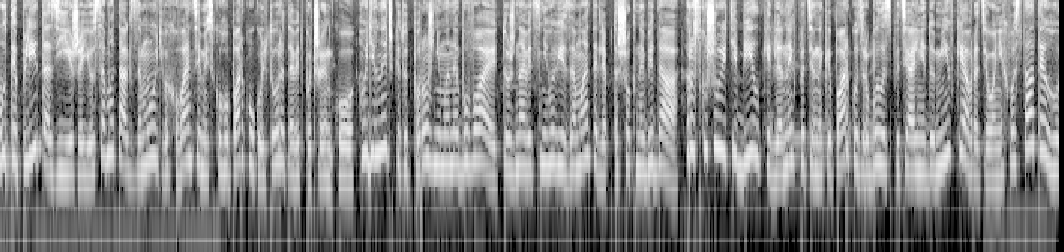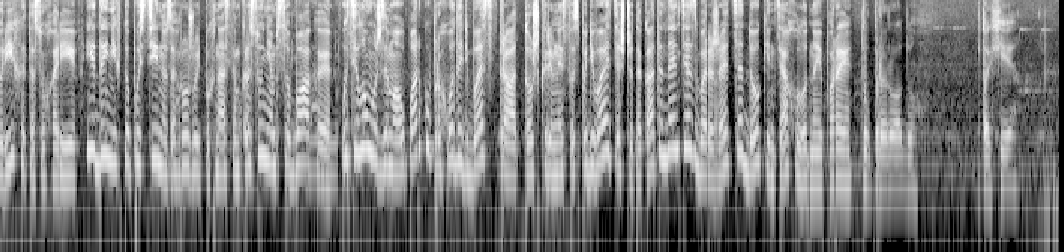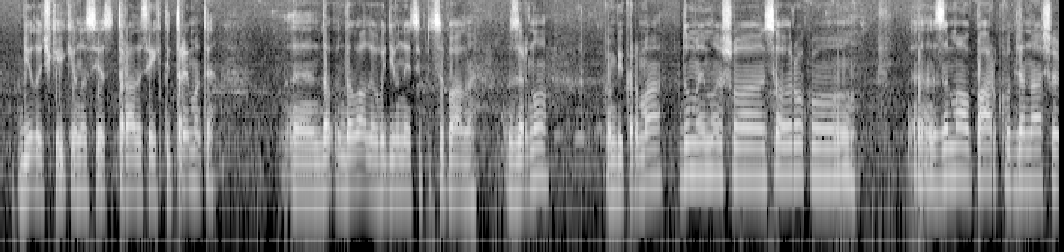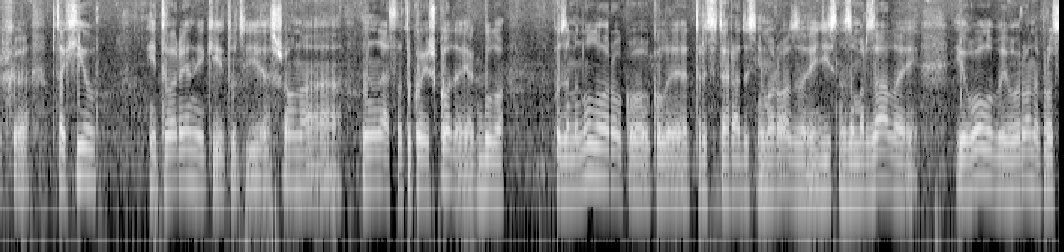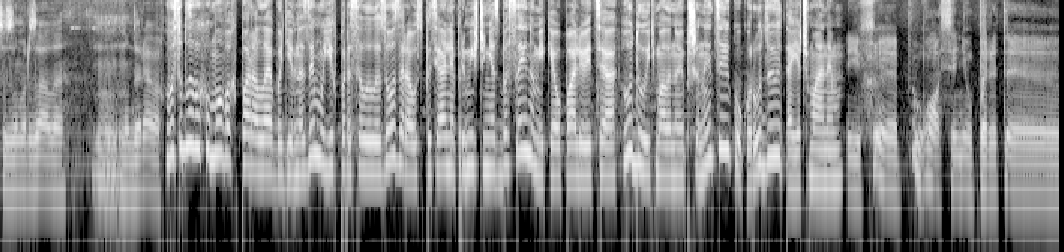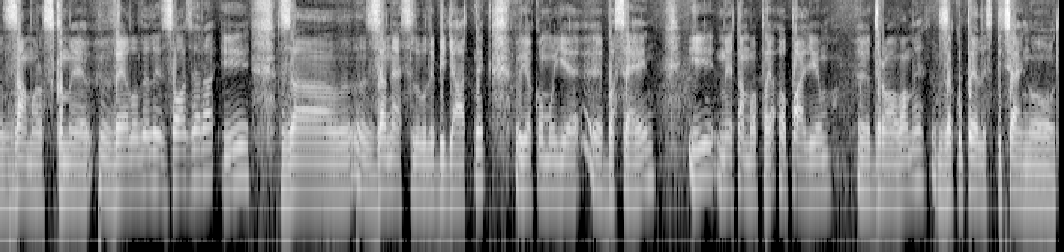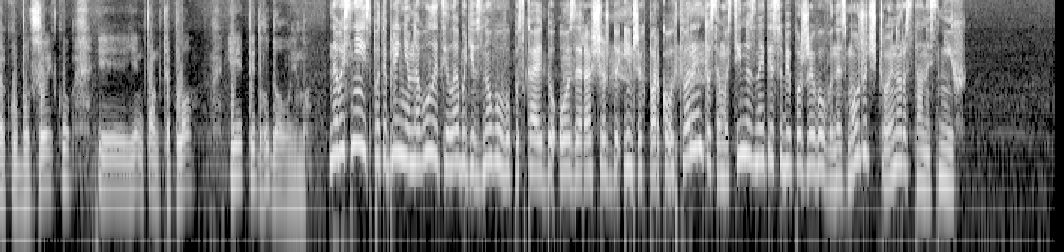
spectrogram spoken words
У теплі та з їжею саме так зимують вихованці міського парку культури та відпочинку. Годівнички тут порожніми не бувають, тож навіть снігові замети для пташок не біда. Розкошують і білки. Для них працівники парку зробили спеціальні домівки, а в раціоні хвостатих горіхи та сухарі. Єдині, хто постійно загрожують пухнастим красуням собаки. У цілому ж зима у парку проходить без втрат. Тож керівництво сподівається, що така тенденція збережеться до кінця холодної пори. ту природу, птахи, білочки, які в нас є, старалися їх підтримати. Е, Давали в годівниці, підсипали зерно, комбікорма. Думаємо, що цього року е, зима в парку для наших е, птахів і тварин, які тут є, що вона не нанесла такої шкоди, як було позаминулого року, коли 30-градусні морози і дійсно замерзали, і, і голуби, і ворони просто замерзали на деревах. В особливих умовах пара лебедів на зиму їх переселили з озера у спеціальне приміщення з басейном, яке опалюється. Годують маленою пшеницею, кукурудзою та ячменем. Їх е, осінню перед е, заморозками виловили з озера і за, занесли у лебедятник, у якому є е, басейн. І ми там опалюємо дровами, закупили спеціальну таку буржуйку, і їм там тепло і підгодовуємо. Навесні із потеплінням на вулиці лебедів знову випускають до озера. Що ж до інших паркових тварин, то самостійно знайти собі поживу вони зможуть щойно розтане сніг.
